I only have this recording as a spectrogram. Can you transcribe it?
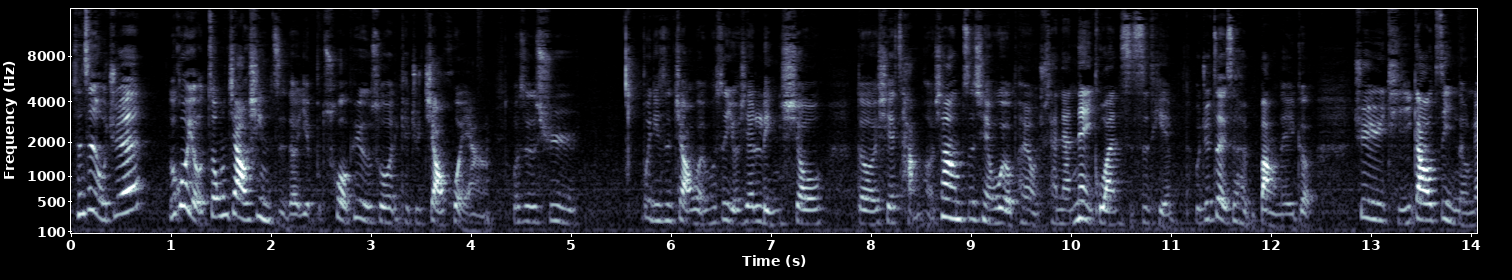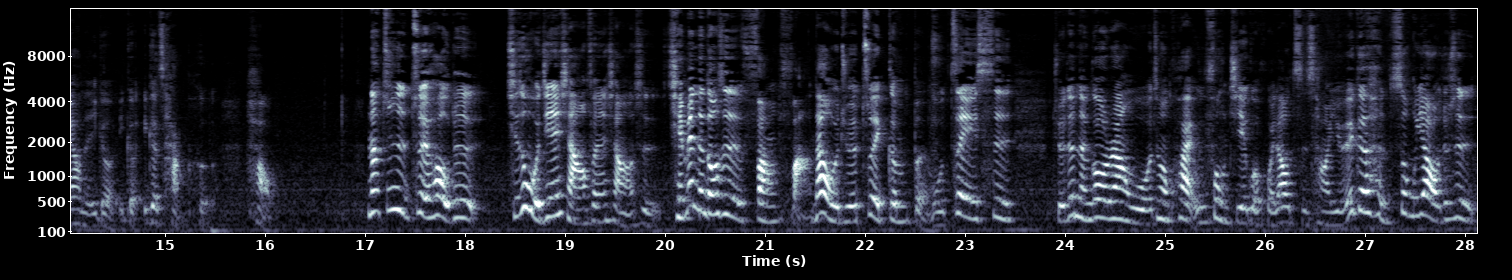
甚至我觉得，如果有宗教性质的也不错。譬如说，你可以去教会啊，或是去。不一定是教会，或是有些灵修的一些场合，像之前我有朋友去参加内观十四天，我觉得这也是很棒的一个去提高自己能量的一个一个一个场合。好，那就是最后就是，其实我今天想要分享的是，前面的都是方法，但我觉得最根本，我这一次觉得能够让我这么快无缝接轨回到职场，有一个很重要就是。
